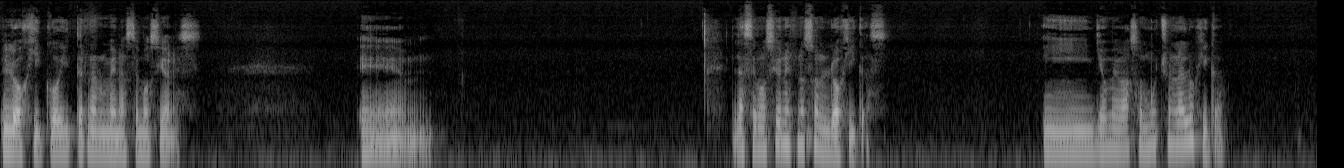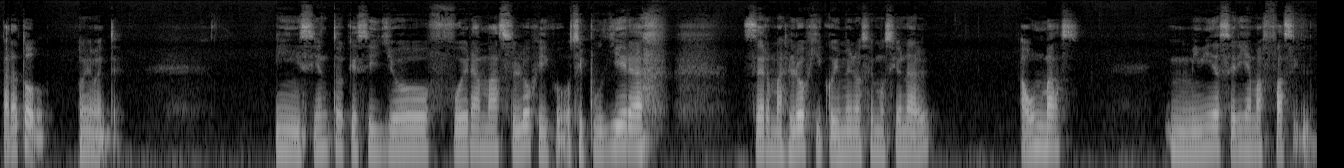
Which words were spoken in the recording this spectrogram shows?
lógico y tener menos emociones. Em, las emociones no son lógicas. Y yo me baso mucho en la lógica. Para todo, obviamente. Y siento que si yo fuera más lógico, o si pudiera ser más lógico y menos emocional, aún más, mi vida sería más fácil,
